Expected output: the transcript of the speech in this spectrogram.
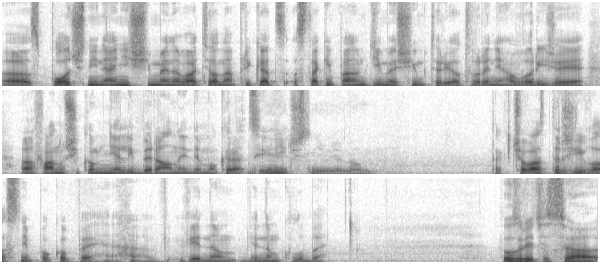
spoločný najnižší menovateľ napríklad s takým pánom Dimeším, ktorý otvorene hovorí, že je fanúšikom neliberálnej demokracie? Nič s ním nemám. Tak čo vás drží vlastne pokope v jednom, v jednom klube? Pozrite sa, uh,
